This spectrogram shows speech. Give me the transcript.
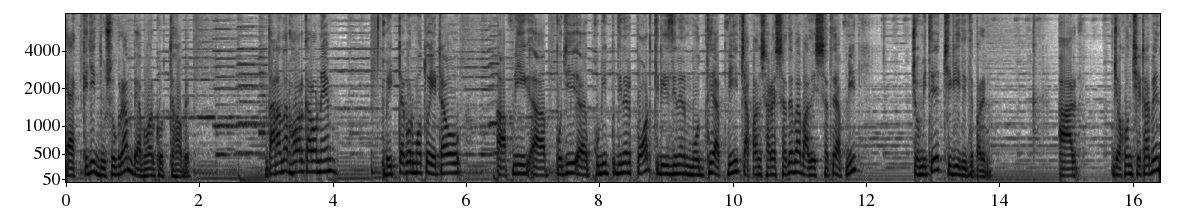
এক কেজি দুশো গ্রাম ব্যবহার করতে হবে। দানাদার হওয়ার কারণে ভিট্টাকোর মতো এটাও আপনি পঁচিশ কুড়ি দিনের পর তিরিশ দিনের মধ্যে আপনি চাপান সারের সাথে বা বালির সাথে আপনি জমিতে ছিটিয়ে দিতে পারেন। আর যখন ছেটাবেন,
